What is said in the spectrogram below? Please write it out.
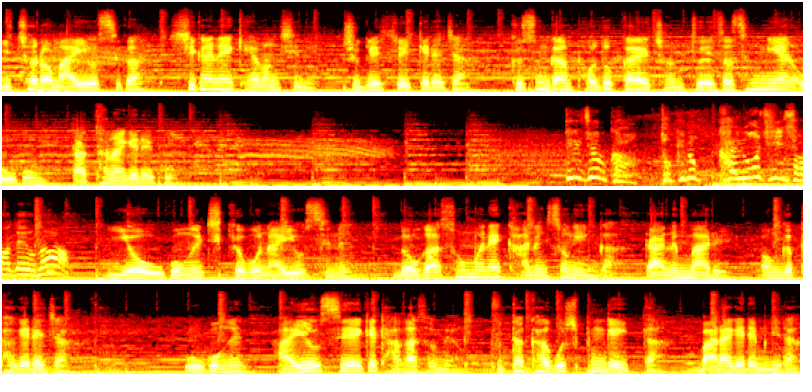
이처럼 아이오스가 시간의 개왕신을 죽일 수 있게 되자 그 순간 버독과의 전투에서 승리한 오공이 나타나게 되고 時の海王神様だよな 이어 오공을 지켜본 아이오스는 너가 소문의 가능성인가 라는 말을 언급하게 되자 오공은 아이오스에게 다가서며 부탁하고 싶은 게 있다 말하게 됩니다.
